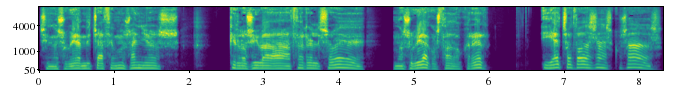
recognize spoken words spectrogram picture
si nos hubieran dicho hace unos años que los iba a hacer el PSOE, nos hubiera costado creer. Y ha hecho todas esas cosas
